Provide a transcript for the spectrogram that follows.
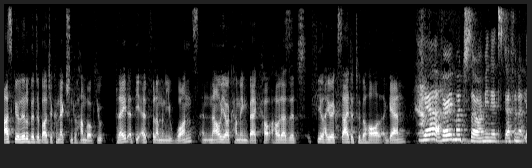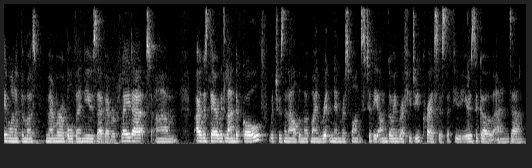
ask you a little bit about your connection to Hamburg. You played at the Elbphilharmonie once, and now you're coming back. How, how does it feel? Are you excited to the hall again? Yeah, very much so. I mean, it's definitely one of the most memorable venues I've ever played at. Um, I was there with Land of Gold, which was an album of mine written in response to the ongoing refugee crisis a few years ago, and um,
